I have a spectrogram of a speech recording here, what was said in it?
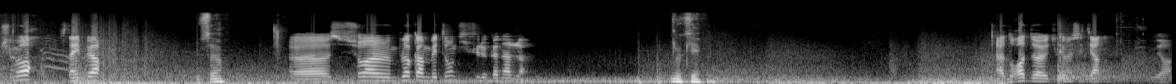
Je suis mort Sniper Où ça? Euh, sur un bloc en béton qui fait le canal là. Ok. À droite de- du camion citerne. Tu verras.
